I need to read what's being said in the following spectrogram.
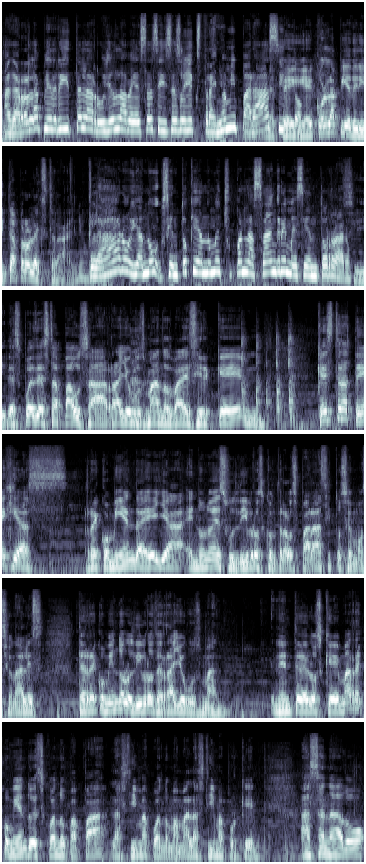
Agarras la piedrita, la arrullas, la besas y dices, oye, extraño a mi parásito. Me pegué con la piedrita, pero la extraño. Claro, ya no, siento que ya no me chupan la sangre y me siento raro. Sí, después de esta pausa, Rayo Guzmán nos va a decir que. ¿Qué estrategias recomienda ella en uno de sus libros contra los parásitos emocionales. Te recomiendo los libros de Rayo Guzmán. Entre los que más recomiendo es cuando papá lastima, cuando mamá lastima, porque ha sanado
